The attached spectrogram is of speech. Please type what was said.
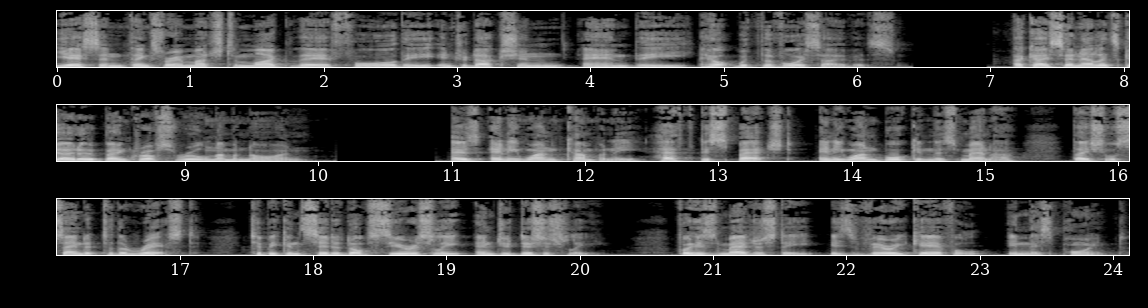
Yes, and thanks very much to Mike there for the introduction and the help with the voiceovers. Okay, so now let's go to Bancroft's rule number nine. As any one company hath dispatched any one book in this manner, they shall send it to the rest, to be considered of seriously and judiciously, for his majesty is very careful in this point.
